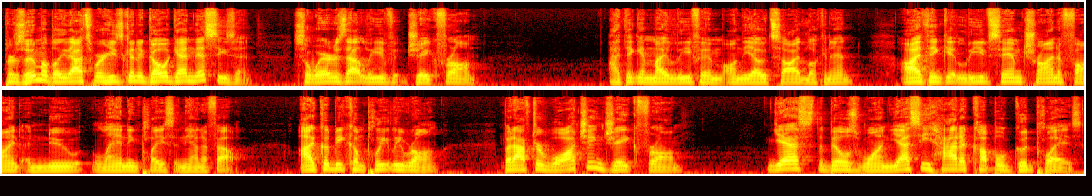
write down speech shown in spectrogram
presumably that's where he's going to go again this season. So where does that leave Jake Fromm? I think it might leave him on the outside looking in. I think it leaves him trying to find a new landing place in the NFL. I could be completely wrong. But after watching Jake Fromm, yes, the Bills won. Yes, he had a couple good plays.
